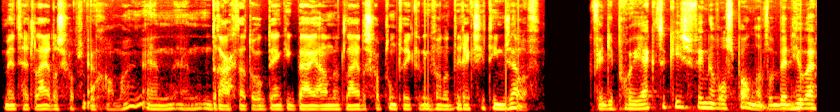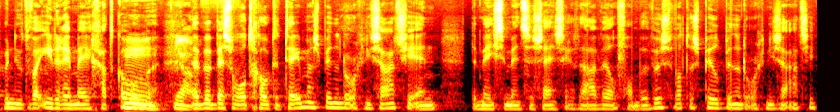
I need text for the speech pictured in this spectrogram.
met het leiderschapsprogramma en, en draagt dat ook denk ik bij aan het leiderschapsontwikkeling van het directieteam zelf. Ik vind die projecten kiezen vind ik nog wel spannend. Want ik ben heel erg benieuwd waar iedereen mee gaat komen. Hmm, we hebben best wel wat grote thema's binnen de organisatie. En de meeste mensen zijn zich daar wel van bewust wat er speelt binnen de organisatie.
